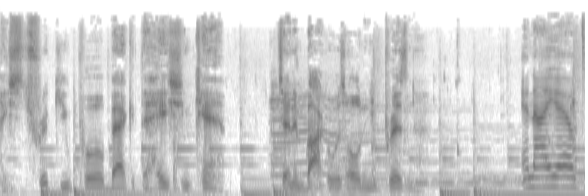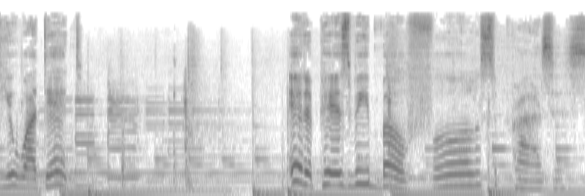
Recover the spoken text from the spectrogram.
Nice trick you pulled back at the Haitian camp. Lieutenant Baca was holding you prisoner. And I yelled you I did. It appears we both full of surprises.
